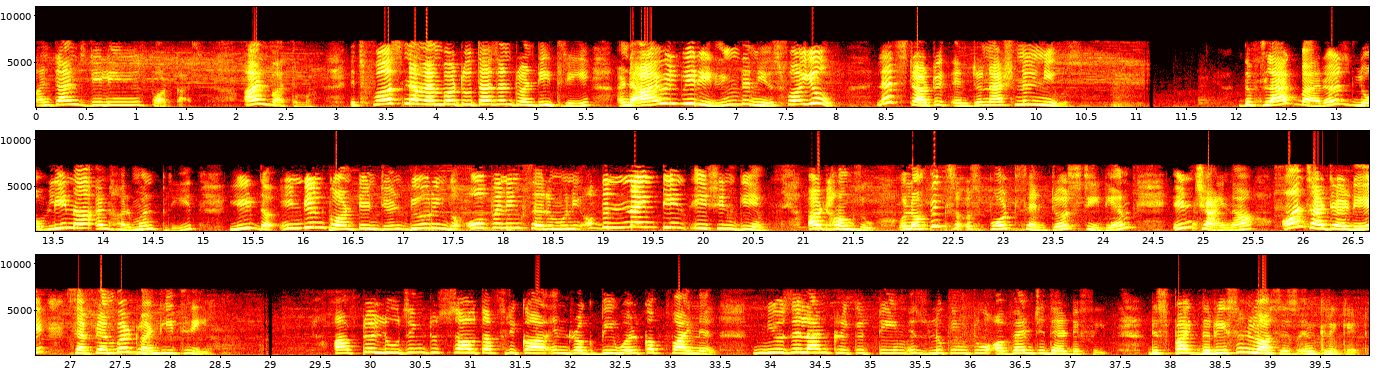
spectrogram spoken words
podcast. I'm Fatima. It's 1st November 2023 and I will be reading the news for you. Let's start with international news. The flag bearers Lovlina and Harmanpreet lead the Indian contingent during the opening ceremony of the 19th Asian Games at Hangzhou Olympic Sports Center Stadium in China on Saturday, September 23. After losing to South Africa in Rugby World Cup final, New Zealand cricket team is looking to avenge their defeat despite the recent losses in cricket.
